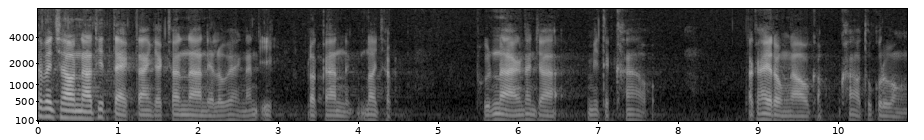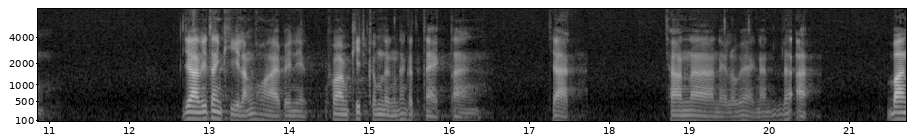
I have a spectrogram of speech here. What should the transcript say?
ถ้าเป็นชาวนาที่แตกต่างจากชาวนาในละแวกนั้นอีกประการหนึ่ง นอกจากผืนนาท่านจะมีแต่ข้าว แล้วก็ให้เราเงากับข้าวทุกรวง ยามที่ท่านขี่หลังควายไปเนี่ยความคิดคำนึงท่านก็แตกต่าง จากชาวนาในละแวกนั้น และอะบาง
